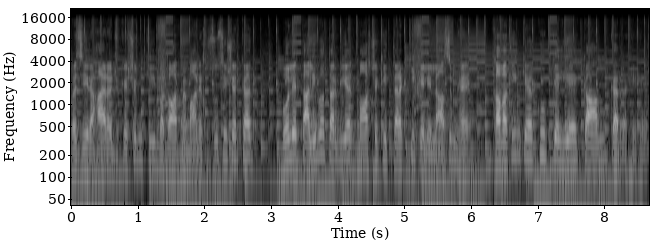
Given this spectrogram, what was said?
وزیر ہائر ایجوکیشن کی بطور مہمان خصوصی شرکت بولے تعلیم و تربیت معاشرے کی ترقی کے لیے لازم ہے، خواتین کے حقوق کے لیے کام کر رہے ہیں۔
